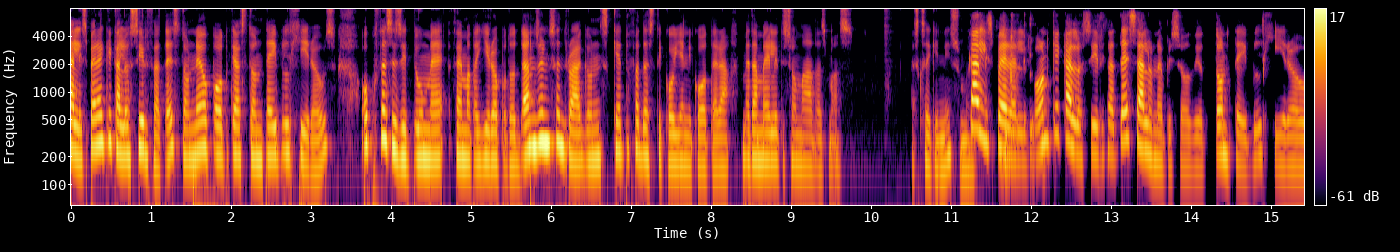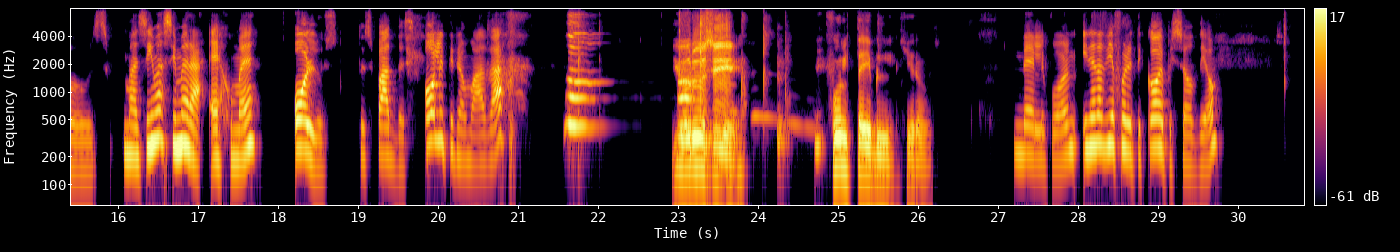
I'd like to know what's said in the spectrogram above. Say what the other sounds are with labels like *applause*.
Καλησπέρα και καλώς ήρθατε στο νέο podcast των Table Heroes, όπου θα συζητούμε θέματα γύρω από το Dungeons and Dragons και το φανταστικό γενικότερα με τα μέλη της ομάδας μας. Ας ξεκινήσουμε. Καλησπέρα λοιπόν και καλώς ήρθατε σε άλλο ένα επεισόδιο των Table Heroes. Μαζί μας σήμερα έχουμε όλους τους πάντες, όλη την ομάδα. Γιουρούσι. Full table heroes. ναι λοιπόν, είναι ένα διαφορετικό επεισόδιο,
